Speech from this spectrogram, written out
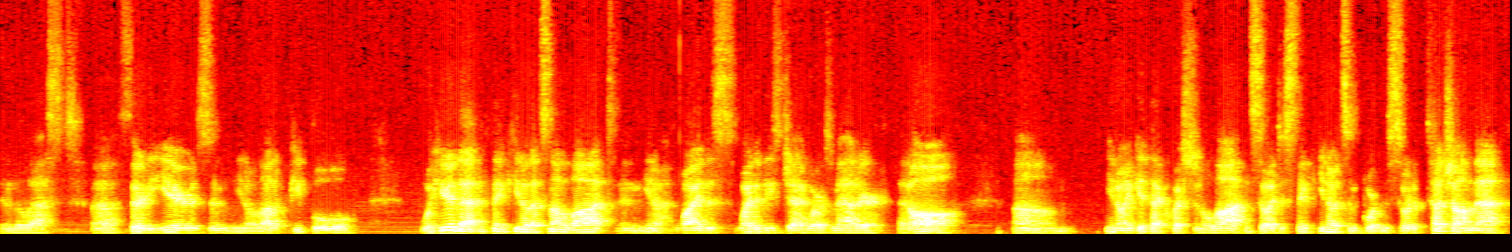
in the last uh, 30 years, and you know a lot of people will hear that and think you know that's not a lot, and you know why does why do these jaguars matter at all? Um, you know I get that question a lot, and so I just think you know it's important to sort of touch on that.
